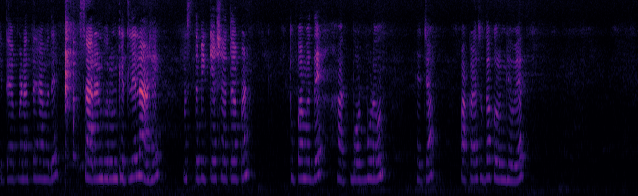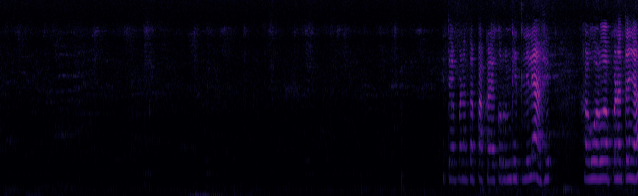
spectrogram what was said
इथे आपण आता ह्यामध्ये सारण भरून घेतलेलं आहे. मस्तपैकी अशा आता आपण तुपामध्ये हात बोट बुडवून ह्याच्या पाकळ्या सुद्धा करून घेऊयात. आपण आता पाकळ्या करून घेतलेल्या आहेत. हळूहळू आपण आता ह्या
